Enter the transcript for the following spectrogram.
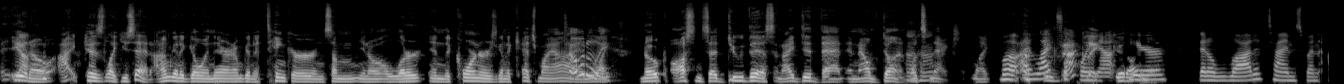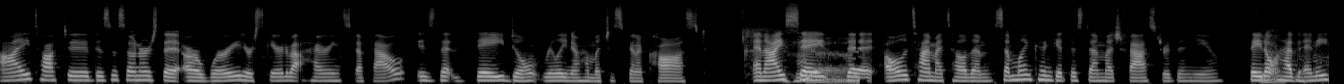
Yeah. you know, I because like you said, I'm going to go in there and I'm going to tinker, and some you know alert in the corner is going to catch my eye. Totally. like, nope. Austin said do this, and I did that, and now I'm done. What's Uh-huh. next? I'm like, Well, I like Exactly. to point out Good here that a lot of times when I talk to business owners that are worried or scared about hiring stuff out, is that they don't really know how much it's going to cost. And I say Yeah. that all the time. I tell them someone can get this done much faster than you. They don't have any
